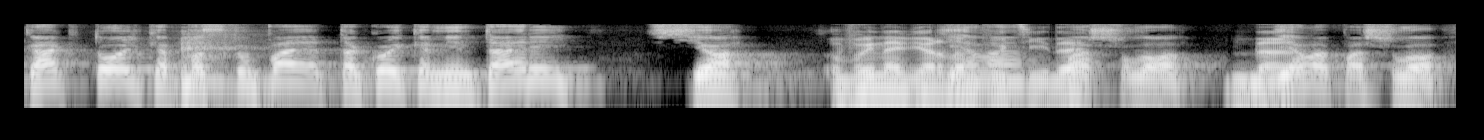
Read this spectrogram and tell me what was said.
Как только поступает такой комментарий, все, вы на верном Дело пути, да? пошло. Да. Дело пошло.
